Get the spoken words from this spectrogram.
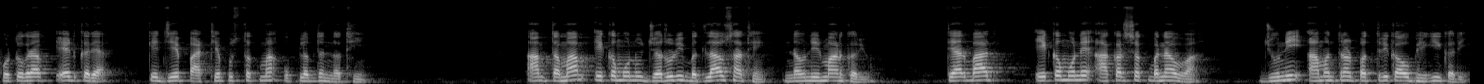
ફોટોગ્રાફ એડ કર્યા કે જે પાઠ્યપુસ્તકમાં ઉપલબ્ધ નથી. આમ તમામ એકમોનું જરૂરી બદલાવ સાથે નવનિર્માણ કર્યું. ત્યારબાદ એકમોને આકર્ષક બનાવવા જૂની આમંત્રણ પત્રિકાઓ ભેગી કરી.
